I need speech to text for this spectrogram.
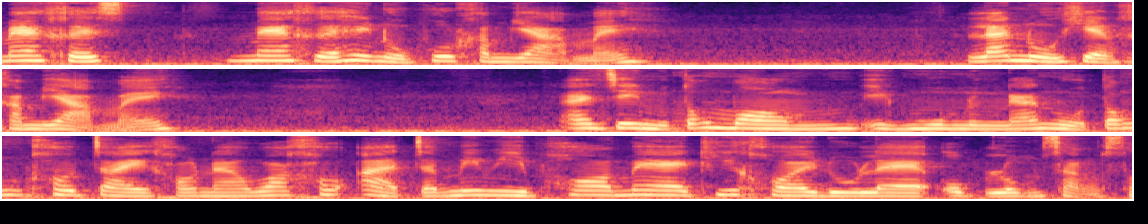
แม่เคยแม่เคยให้หนูพูดคำหยาบไหม และหนูเขียนคำหยาบไหมอันจริงหนูต้องมองอีกมุมหนึ่งนะหนูต้องเข้าใจเขานะ ว่าเขาอาจจะไม่มีพ่อแม่ที่คอยดูแลอบรมสั่งส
